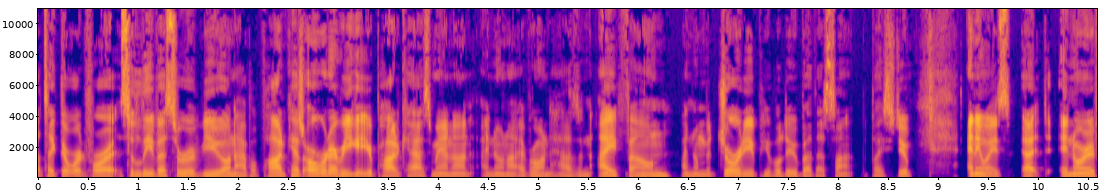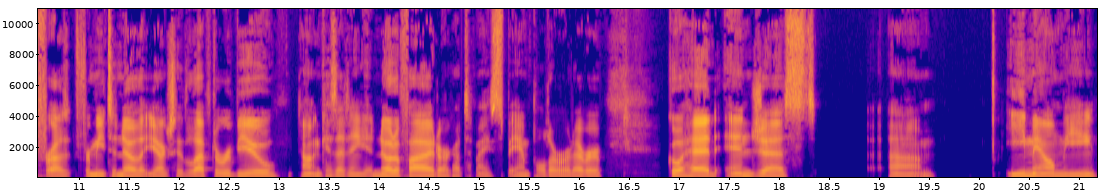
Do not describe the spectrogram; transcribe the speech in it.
I'll take their word for it. So leave us a review on Apple Podcasts or whatever you get your podcast. Man, not, I know not everyone has an iPhone. I know majority of people do, but that's not the place to do. Anyways, uh, in order for us, for me to know that you actually left a review, uh, in case I didn't get notified or I got to my spam folder or whatever, go ahead and just um, email me,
